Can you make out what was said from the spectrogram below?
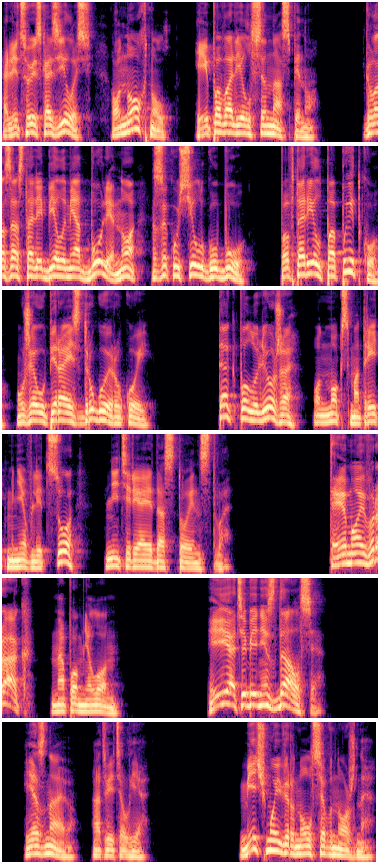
Лицо исказилось, он охнул и повалился на спину. Глаза стали белыми от боли, но закусил губу, Повторил попытку, уже упираясь другой рукой. Так полулежа он мог смотреть мне в лицо, не теряя достоинства. «Ты мой враг!» — напомнил он. «И я тебе не сдался!» «Я знаю», — ответил я. Меч мой вернулся в ножны.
